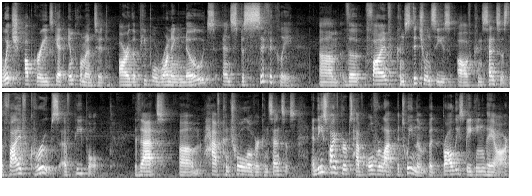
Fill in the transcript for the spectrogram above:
which upgrades get implemented are the people running nodes and specifically um, the five constituencies of consensus, the five groups of people that um, have control over consensus. And these five groups have overlap between them, but broadly speaking, they are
